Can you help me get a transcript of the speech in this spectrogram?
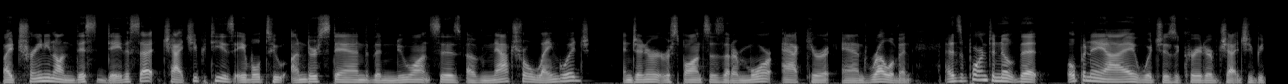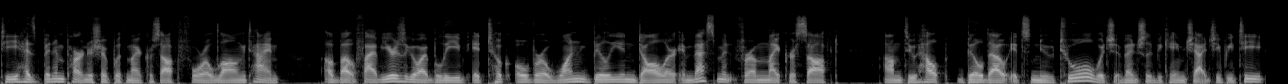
By training on this data set, ChatGPT is able to understand the nuances of natural language and generate responses that are more accurate and relevant. And it's important to note that OpenAI, which is a creator of ChatGPT, has been in partnership with Microsoft for a long time. About five years ago, I believe it took over a $1 billion investment from Microsoft um, to help build out its new tool, which eventually became ChatGPT.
